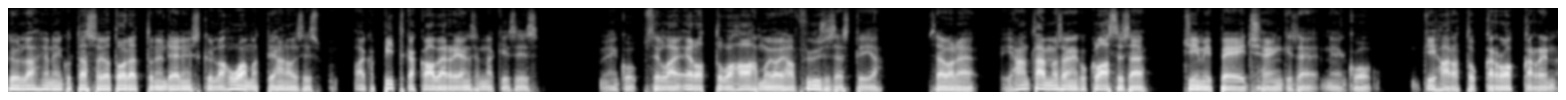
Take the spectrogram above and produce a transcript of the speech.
Kyllä, ja niin kuin tässä on jo todettu, niin Dennis kyllä huomattiin, hän oli siis aika pitkä kaveri ensinnäkin siis niin kuin erottuva hahmo jo ihan fyysisesti ja sellainen ihan tämmöisen niin kuin klassisen Jimmy Page-henkisen niin kuin kiharatukka rokkarin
